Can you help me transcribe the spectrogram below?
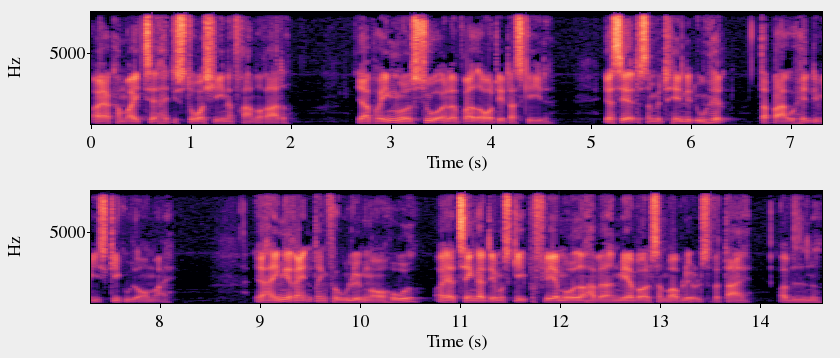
og jeg kommer ikke til at have de store gener fremadrettet. Jeg er på ingen måde sur eller vred over det, der skete. Jeg ser det som et hændeligt uheld, der bare uheldigvis gik ud over mig. Jeg har ingen erindring for ulykken overhovedet, og jeg tænker, at det måske på flere måder har været en mere voldsom oplevelse for dig og vidnet.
